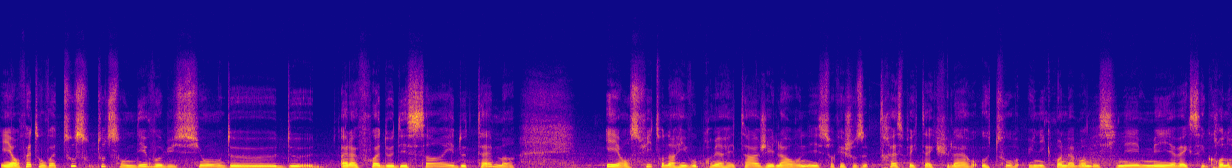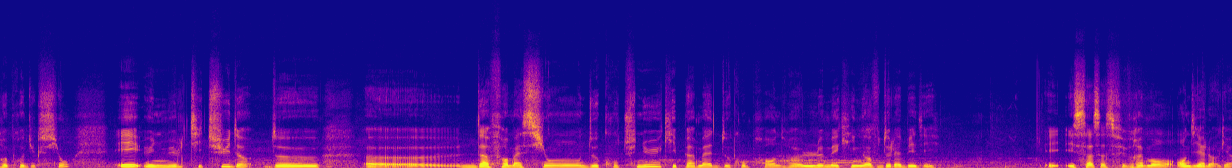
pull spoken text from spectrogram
et en fait, on voit toute son évolution de, de, à la fois de dessin et de thème. Et ensuite, on arrive au premier étage et là, on est sur quelque chose de très spectaculaire autour uniquement de la bande dessinée, mais avec ses grandes reproductions et une multitude de, euh, d'informations, de contenus qui permettent de comprendre le making-of de la BD. Et, et ça, ça se fait vraiment en dialogue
